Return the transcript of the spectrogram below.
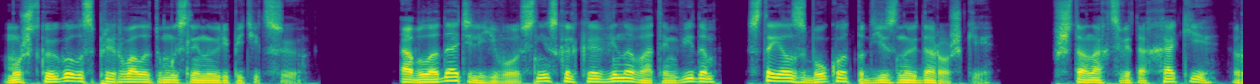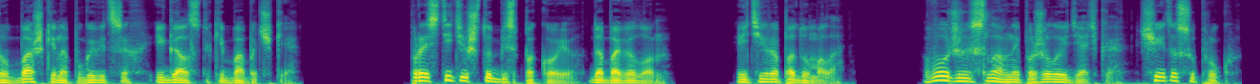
Мужской голос прервал эту мысленную репетицию. Обладатель его с несколько виноватым видом стоял сбоку от подъездной дорожки. В штанах цвета хаки, рубашке на пуговицах и галстуке бабочки. «Простите, что беспокою», — добавил он. И Тира подумала. «Вот же славный пожилой дядька, чей-то супруг».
